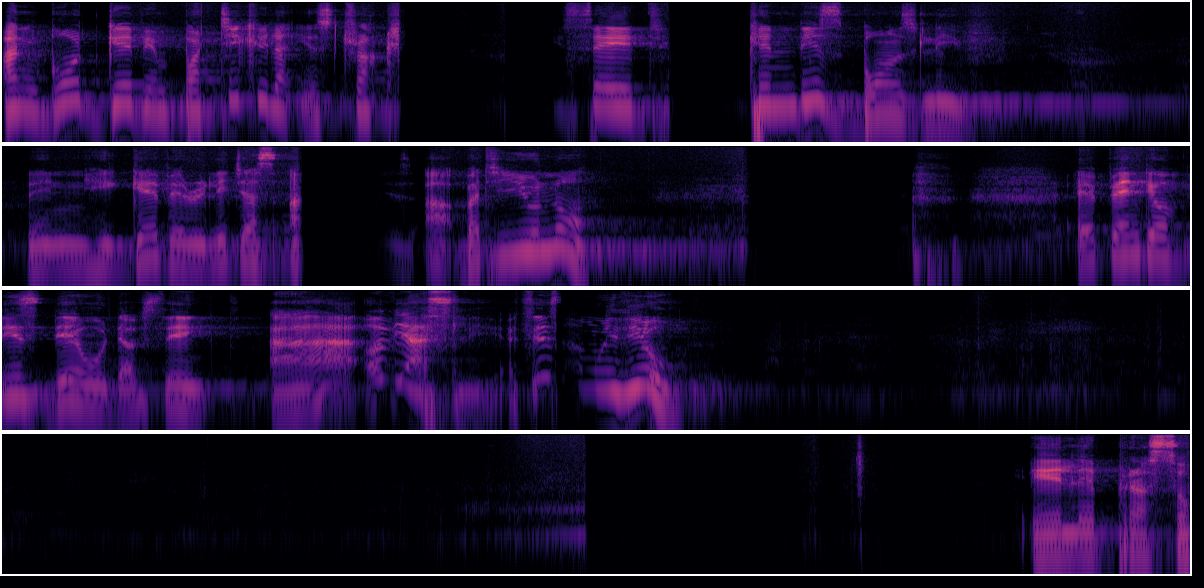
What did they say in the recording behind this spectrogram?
And God gave him particular instructions. He said, Can these bones live? Then he gave a religious answer. Ah, but you know. a plenty of this day would have said, Ah, obviously, since I'm with you. ele praso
